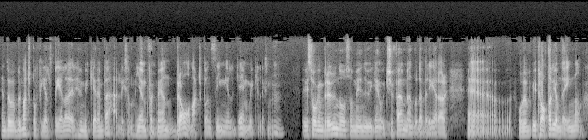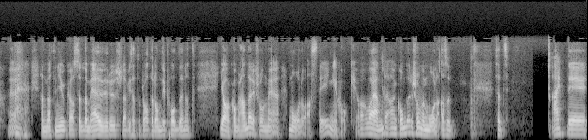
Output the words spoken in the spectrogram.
en dubbelmatch på fel spelare, hur mycket är den värd liksom, jämfört med en bra match på en single game week? Liksom. Vi såg en Bruno som är nu i Game Week 25 ändå levererar. Eh, och vi, vi pratade ju om det innan. Eh, han möter Newcastle, de är urusla. Vi satt och pratade om det i podden. att Ja, kommer han därifrån med mål och ass? Det är ingen chock. Ja, vad hände? Han kom därifrån med mål. Alltså, så att, nej, det,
